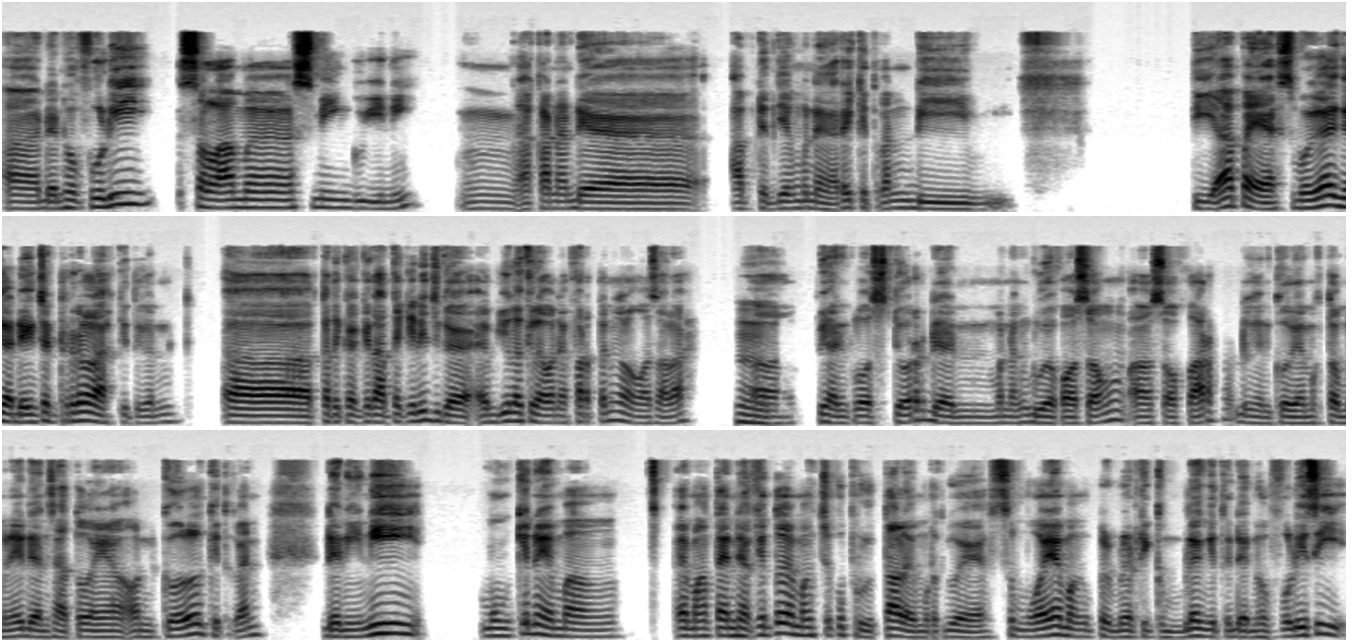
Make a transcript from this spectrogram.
Uh, dan hopefully selama seminggu ini um, akan ada update yang menarik gitu kan di di apa ya semoga nggak ada yang cedera lah gitu kan uh, ketika kita take ini juga MU lagi lawan Everton kalau nggak salah hmm. uh, behind closed door dan menang 2-0 uh, so far dengan gol yang McTominay dan satu yang on goal gitu kan. Dan ini mungkin memang emang Ten Hag itu emang cukup brutal ya menurut gue ya. Semuanya emang benar-benar digembleng gitu dan hopefully sih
